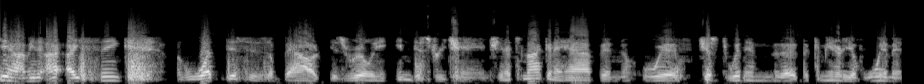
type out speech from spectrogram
Yeah, I mean, I, I think what this is about is really industry change, and it's not going to happen with just within the, the community of women,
